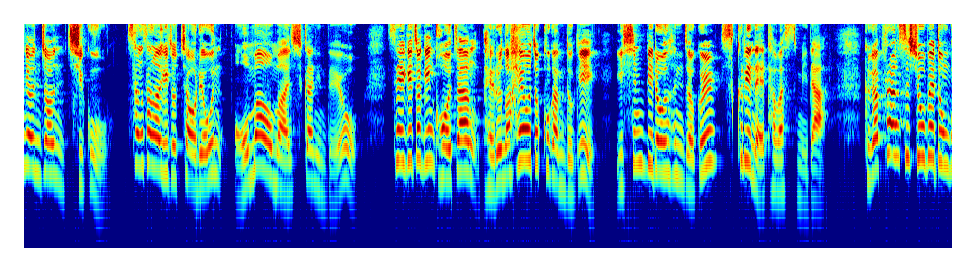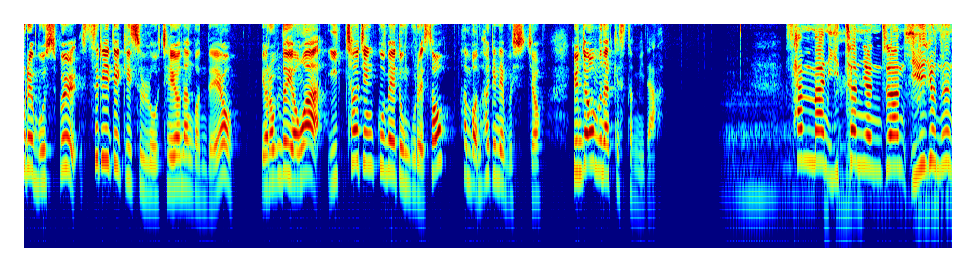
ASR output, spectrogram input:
년 전 지구. 상상하기조차 어려운 어마어마한 시간인데요. 세계적인 거장 베르너 헤어조코 감독이 이 신비로운 흔적을 스크린에 담았습니다. 그가 프랑스 쇼베 동굴의 모습을 3D 기술로 재현한 건데요. 여러분도 영화 잊혀진 꿈의 동굴에서 한번 확인해 보시죠. 윤정원 문화캐스터입니다. 3만 2천 년 전 인류는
